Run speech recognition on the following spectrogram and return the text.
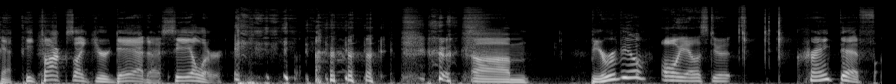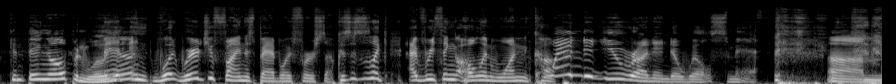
Yeah, he talks like your dad, a sailor. um, beer review? Oh yeah, let's do it, Crank that fucking thing open, will ya? And what? Where did you find this bad boy first off? Because this is like everything all in one cup. when did you run into Will Smith? um,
